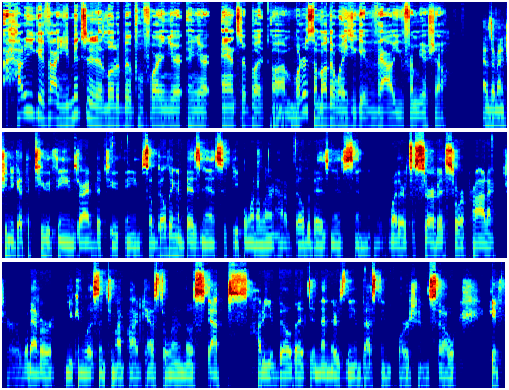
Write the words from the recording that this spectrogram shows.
How do you get value? You mentioned it a little bit before in your in your answer, but um, Mhm. what are some other ways you get value from your show? As I mentioned, you get the two themes, or I have the two themes. So building a business, if people want to learn how to build a business and whether it's a service or a product or whatever, you can listen to my podcast to learn those steps. How do you build it? And then there's the investing portion. So if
